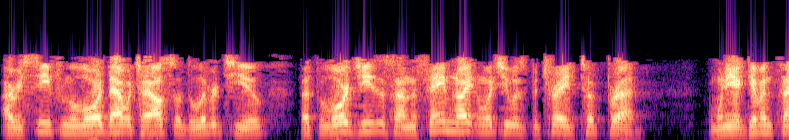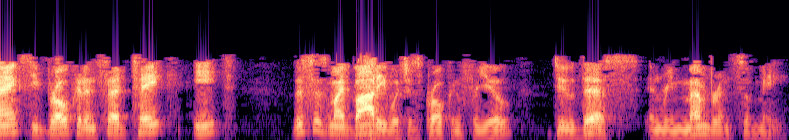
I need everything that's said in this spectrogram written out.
I received from the Lord that which I also delivered to you, that the Lord Jesus, on the same night in which he was betrayed, took bread. And when he had given thanks, he broke it and said, Take, eat. This is my body which is broken for you. Do this in remembrance of me.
